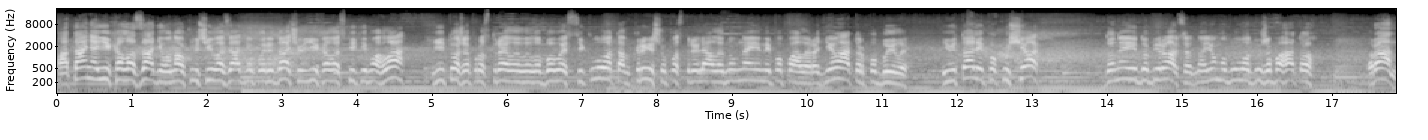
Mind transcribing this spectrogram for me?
А Таня їхала ззаді, вона включила задню передачу, їхала скільки могла. Їй теж прострелили лобове стекло, там кришу постріляли, ну в неї не попали, радіатор побили. І Віталій по кущах до неї добирався. На йому було дуже багато ран.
